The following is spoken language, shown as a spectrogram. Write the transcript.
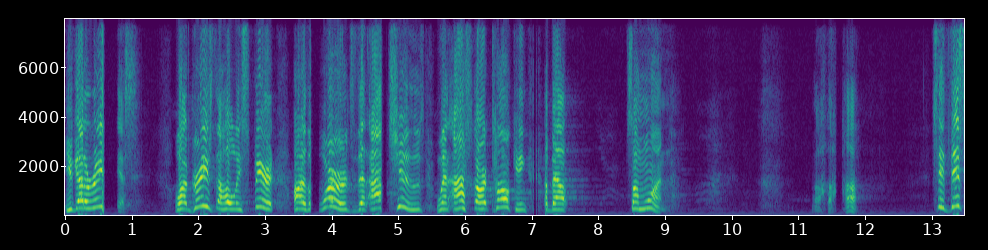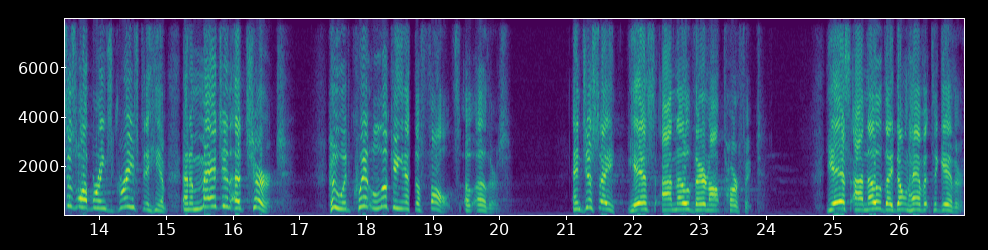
You got to read this. What grieves the Holy Spirit are the words that I choose when I start talking about someone. See, this is what brings grief to him. And imagine a church who would quit looking at the faults of others and just say, Yes, I know they're not perfect. Yes, I know they don't have it together.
